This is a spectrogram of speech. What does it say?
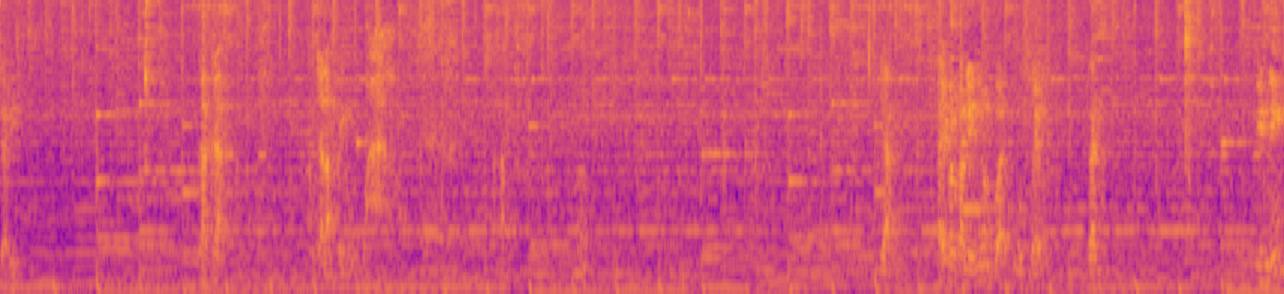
dari gagal wah mantap hmm. ya saya baru kali ini membuat mukbang dan ini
